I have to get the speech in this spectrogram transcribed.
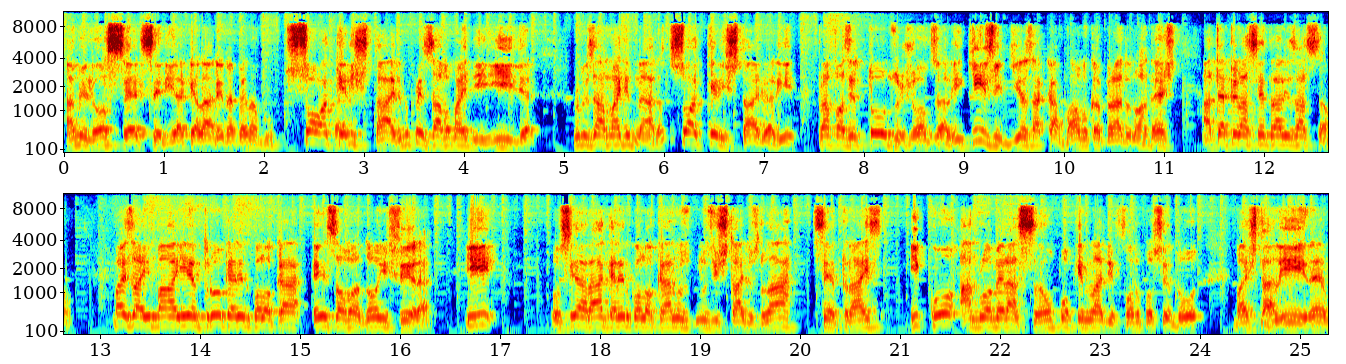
a melhor sede seria aquela Arena Pernambuco. Só aquele estádio, não precisava mais de ilha, não precisava mais de nada. Só aquele estádio ali, para fazer todos os jogos ali. Em 15 dias acabava o Campeonato do Nordeste, até pela centralização. Mas aí Bahia entrou querendo colocar em Salvador em feira. E o Ceará querendo colocar nos, nos estádios lá centrais e com aglomeração, porque lá de fora o torcedor vai estar ali, né,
